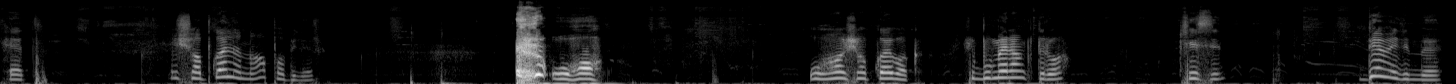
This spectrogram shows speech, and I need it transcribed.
Head. E şapkayla ne yapabilir? Oha. Oha şapkaya bak. Şimdi bumerangdır o. Kesin. Demedim mi?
